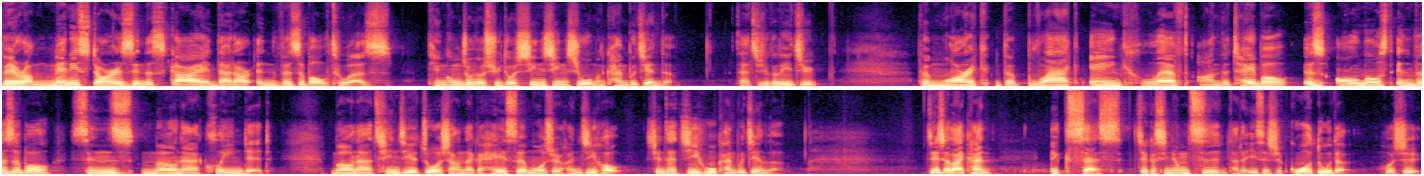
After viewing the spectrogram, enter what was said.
，There are many stars in the sky that are invisible to us。天空中有许多星星是我们看不见的。再举个例句。：The mark the black ink left on the table is almost invisible since Mona cleaned it。Mona 清洁桌上那个黑色墨水痕迹后，现在几乎看不见了。接着来看 excess 这个形容词，它的意思是过度的或是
